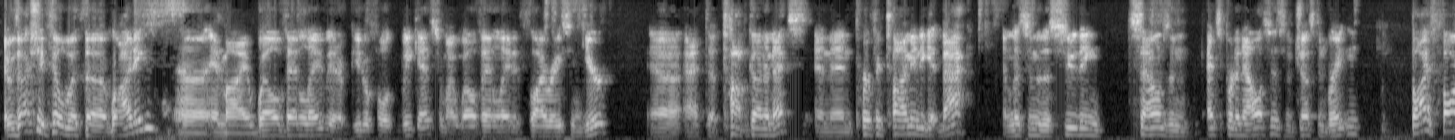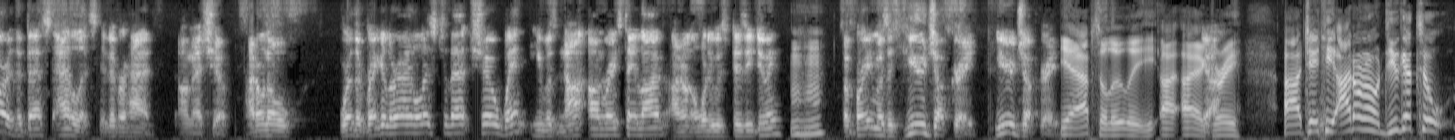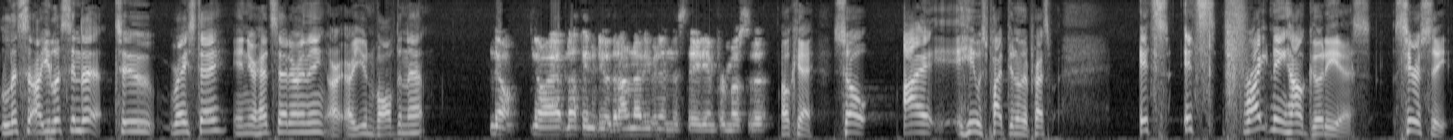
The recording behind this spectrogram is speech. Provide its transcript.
It was actually filled with uh, riding uh, and my well ventilated. We had a beautiful weekend, so my well ventilated fly racing gear uh, at uh, Top Gun MX, and then perfect timing to get back and listen to the soothing sounds and expert analysis of Justin Brayton. By far the best analyst they've ever had on that show. I don't know where the regular analyst for that show went. He was not on Race Day Live. I don't know what he was busy doing. Mm-hmm. But Brayton was a huge upgrade. Huge upgrade. Yeah, absolutely. I, I Yeah. agree. Uh, JT, I don't know. Do you get to listen? Are you listening to, to Race Day in your headset or anything? Are, are you involved in that? No, no, I have nothing to do with it. I'm not even in the stadium for most of it. Okay, so I he was piped into the press. It's it's frightening how good he is. Seriously,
